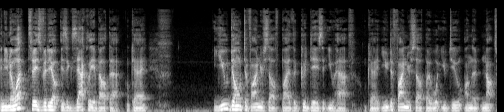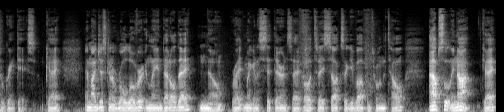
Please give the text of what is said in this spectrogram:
And you know what? Today's video is exactly about that, okay? You don't define yourself by the good days that you have, okay? You define yourself by what you do on the not so great days, okay? Am I just gonna roll over and lay in bed all day? No, right? Am I gonna sit there and say, oh, today sucks, I give up and throw in the towel? Absolutely not, okay?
